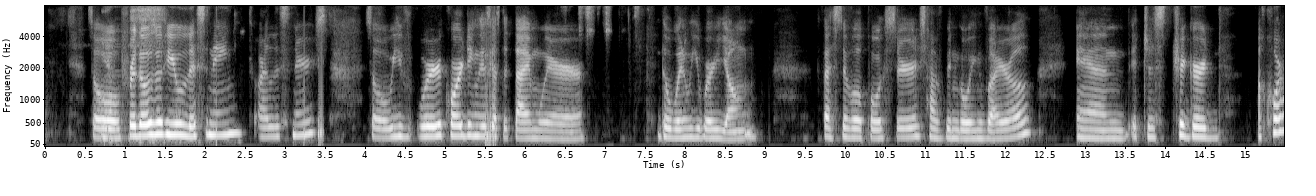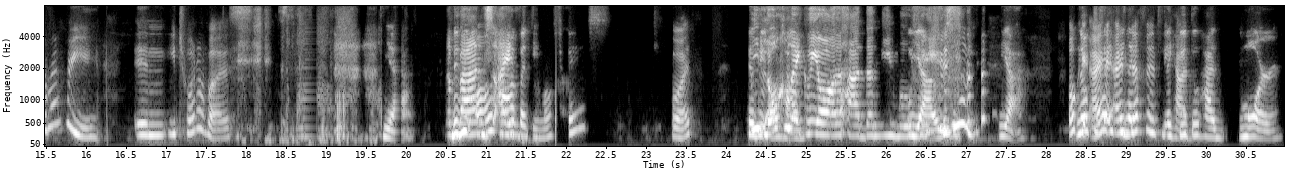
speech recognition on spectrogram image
so for those of you listening to our listeners so we've we're recording this at the time where the when we were young festival posters have been going viral and it just triggered a core memory in each one of us yeah. The Did bands you all I have an emo face? what Did we look have- like we all had an emo Yeah, face. did. yeah. okay No, 'cause I I, I, feel like- definitely Like you two had more.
